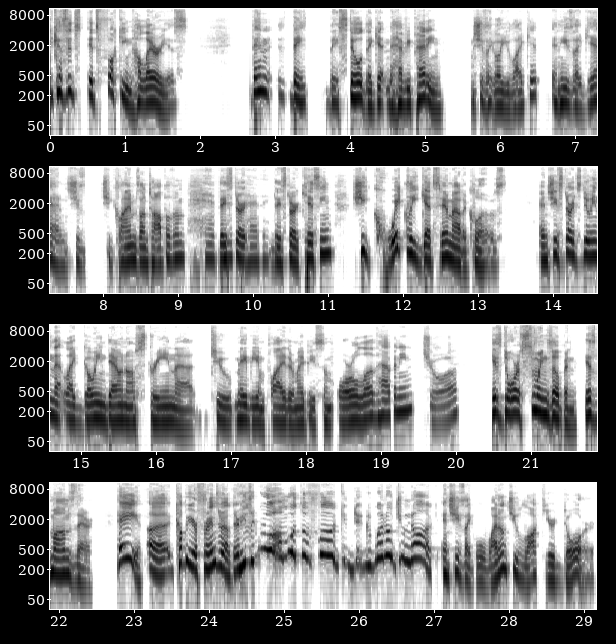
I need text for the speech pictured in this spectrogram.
Because it's it's fucking hilarious. Then they they still they get into heavy petting. She's like, "Oh, you like it?" And he's like, "Yeah." And she's she climbs on top of him. Heavy They start petting. they start kissing. She quickly gets him out of clothes. And she starts doing that, like going down off screen uh, to maybe imply there might be some oral love happening. Sure. His door swings open. His mom's there. Hey, uh, a couple of your friends are out there. He's like, Mom, what the fuck? Why don't you knock? And she's like, Well, why don't you lock your door?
